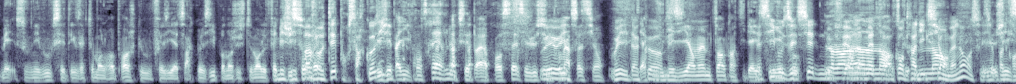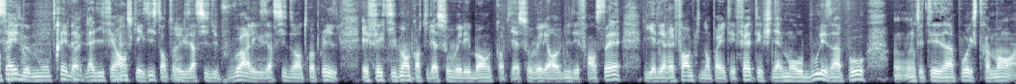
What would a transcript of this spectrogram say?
Mais souvenez-vous que c'est exactement le reproche que vous faisiez à Sarkozy pendant justement le fait Mais qu'il j'ai pas voté pour Mais Sarkozy. j'ai pas dit le contraire, Luc, c'est pas un procès, c'est juste Oui, une oui. conversation. Oui, d'accord. Vous mais- disiez en même temps quand il a Mais si essayé... vous essayez de me Non, faire non, non, mettre non, en contradiction, non, mais non, J'essaye de montrer la, différence qui existe entre l'exercice du pouvoir et l'exercice de l'entreprise. Effectivement, quand il a sauvé les banques, quand il a sauvé les revenus des Français, il y a des réformes qui n'ont pas été faites et finalement, au bout, les impôts ont été des impôts extrêmement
